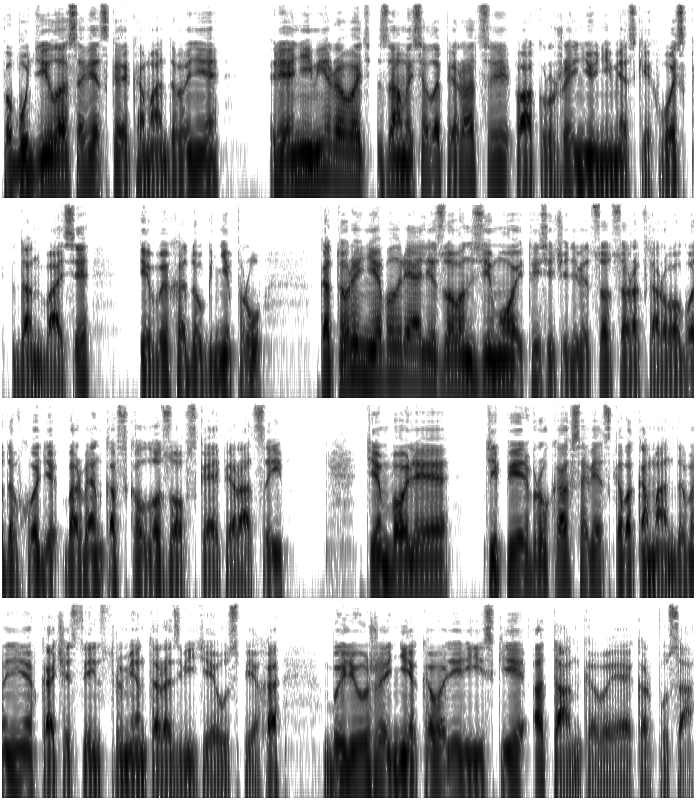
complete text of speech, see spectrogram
побудило советское командование реанимировать замысел операции по окружению немецких войск в Донбассе и выходу к Днепру, который не был реализован зимой 1942 года в ходе Барвенковско-Лозовской операции. Тем более теперь в руках советского командования в качестве инструмента развития успеха были уже не кавалерийские, а танковые корпуса.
